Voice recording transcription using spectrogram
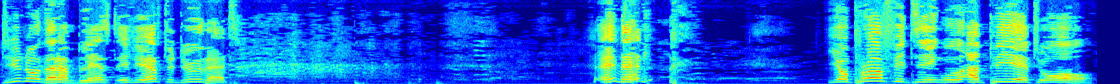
Do you know that I'm blessed? If you have to do that, Amen. Your profiting will appear to all.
